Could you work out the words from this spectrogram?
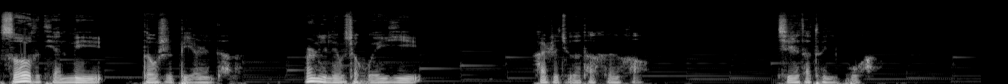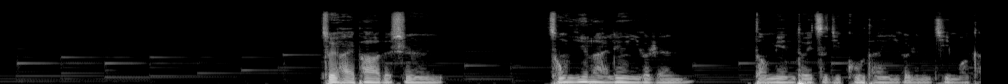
所有的甜蜜都是别人的了，而你留下回忆，还是觉得他很好。其实他对你不好。最害怕的是，从依赖另一个人，到面对自己孤单一个人的寂寞感，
